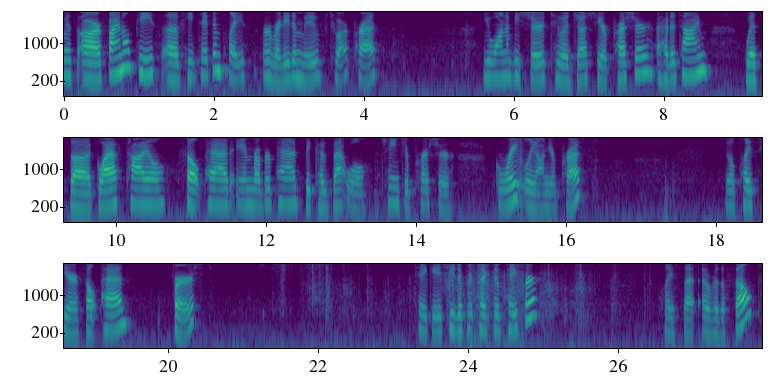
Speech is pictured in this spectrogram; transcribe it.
With our final piece of heat tape in place, we're ready to move to our press. You want to be sure to adjust your pressure ahead of time with the glass tile, felt pad, and rubber pad because that will change your pressure greatly on your press. You'll place your felt pad first. Take a sheet of protective paper, place that over the felt.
